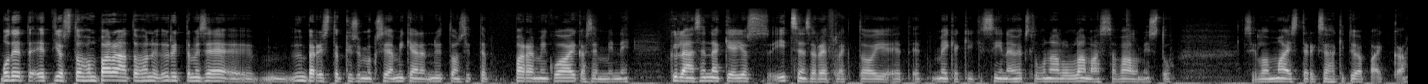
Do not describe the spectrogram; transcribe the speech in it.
Mutta et, et jos tuohon paraan tuohon yrittämiseen ympäristökysymyksiä, mikä nyt on sitten paremmin kuin aikaisemmin, niin kyllähän se näkee, jos itsensä reflektoi, että et meikäkin siinä 90-luvun alun lamassa valmistui silloin maisteriksi haki työpaikkaa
